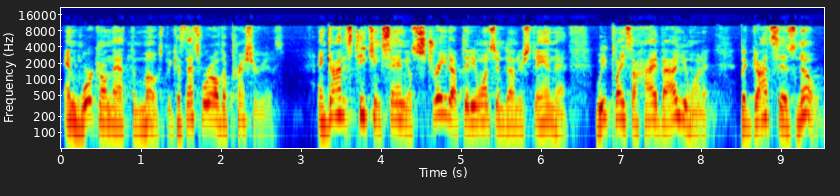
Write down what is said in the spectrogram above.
and work on that the most because that's where all the pressure is. And God is teaching Samuel straight up that he wants him to understand that. We place a high value on it. But God says, no,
